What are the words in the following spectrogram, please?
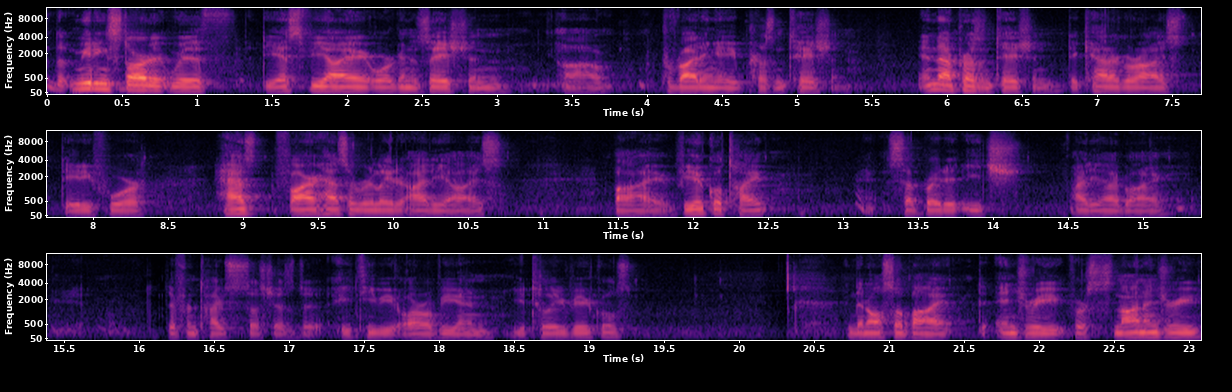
The- meeting started with the SVIA organization uh, providing a presentation. In that presentation, they categorized the 84 has, fire hazard-related IDIs by vehicle type, separated each IDI by different types such as the ATV, ROV, and utility vehicles. And then also by the injury versus non-injury,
